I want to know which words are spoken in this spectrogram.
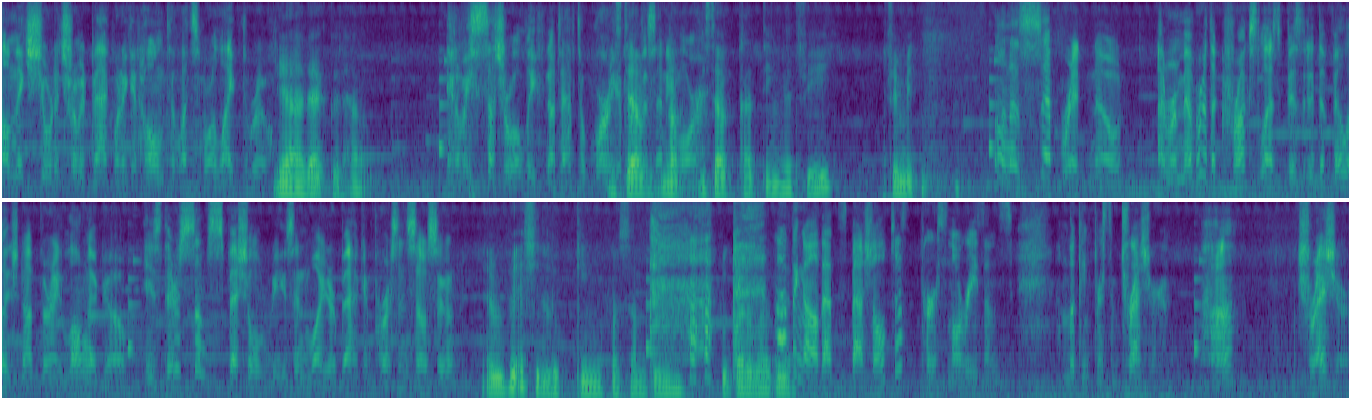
I'll make sure to trim it back when I get home to let some more light through. Yeah, that could help. It'll be such a relief not to have to worry Instead about this of not anymore. instead of cutting the tree, trim it. On a separate note, I remember the Crux last visited the village not very long ago. Is there some special reason why you're back in person so soon? And we're actually looking for something. Forgot about that. nothing all that special, just personal reasons. I'm looking for some treasure. Huh? Treasure?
